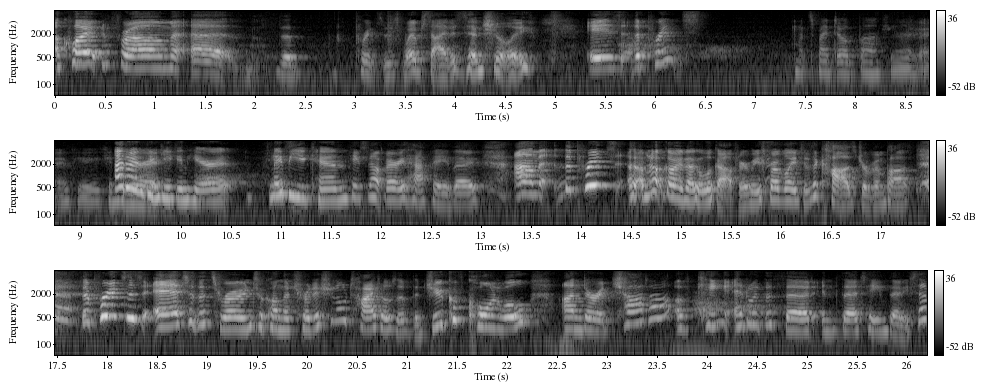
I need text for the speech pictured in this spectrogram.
a quote from uh, the prince's website, essentially, is the prince. That's my dog barking. I don't know if you can. I don't think it. you can hear it. Maybe you can. He's not very happy though. Um, the prince. I'm not going to look after him. He's probably just a car's driven past. The prince's heir to the throne took on the traditional titles of the Duke of Cornwall under a charter of King Edward III in 1337,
